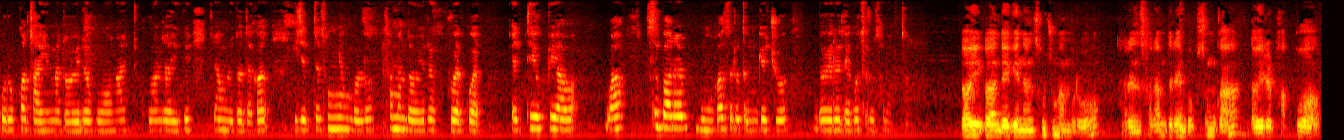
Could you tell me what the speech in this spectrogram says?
거룩한 자임을 너희를 구원할 구원자이기 때문이다. 내가 이집트 속량물로 삼은 너희를 구했고 에티오피아와 스바를 몸가스로 넘겨주어 너희를 내 것으로 삼았다. 너희가 내게는 소중함으로 다른 사람들의 목숨과 너희를 바꾸어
